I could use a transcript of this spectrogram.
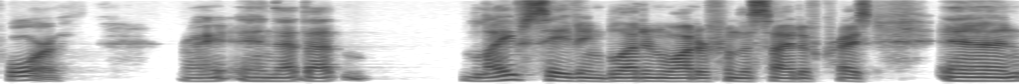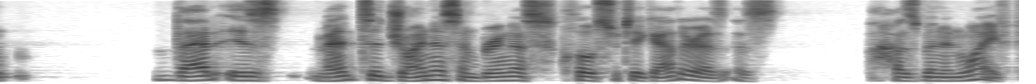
forth right? And that that life-saving blood and water from the side of christ. And that is meant to join us and bring us closer together as as husband and wife.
